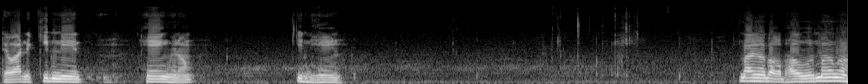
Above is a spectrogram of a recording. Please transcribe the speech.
แต่ว่าในกินนี่แห้งพี่น้อง กินแห้ง มาเลยบอกกะเพราล้นมากมา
